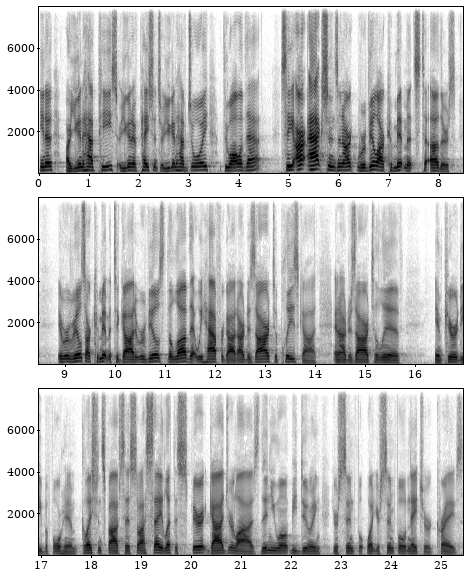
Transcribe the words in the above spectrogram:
You know, are you going to have peace? Are you going to have patience? Are you going to have joy through all of that? See, our actions and our reveal our commitments to others. It reveals our commitment to God. It reveals the love that we have for God, our desire to please God, and our desire to live in purity before Him. Galatians 5 says, So I say, let the Spirit guide your lives, then you won't be doing your sinful, what your sinful nature craves.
